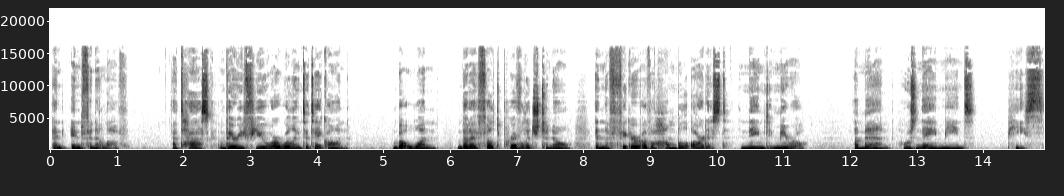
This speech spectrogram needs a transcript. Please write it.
and infinite love, a task very few are willing to take on but one that I felt privileged to know in the figure of a humble artist named Miro, a man whose name means peace.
